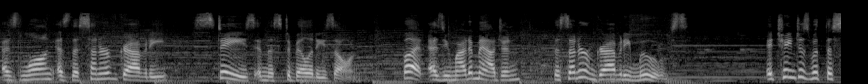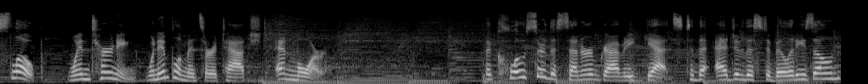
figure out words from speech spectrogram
as long as the center of gravity stays in the stability zone. But as you might imagine, the center of gravity moves. It changes with the slope, when turning, when implements are attached, and more. The closer the center of gravity gets to the edge of the stability zone,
